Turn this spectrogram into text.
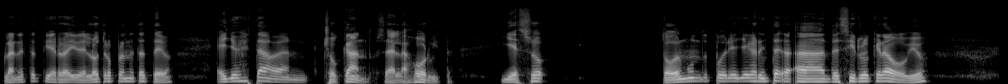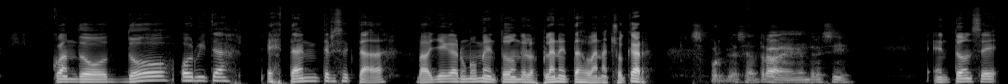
planeta Tierra y del otro planeta Teo, ellos estaban chocando, o sea, las órbitas. Y eso, todo el mundo podría llegar a, decir lo que era obvio. Cuando dos órbitas están intersectadas, va a llegar un momento donde los planetas van a chocar. Porque se atraen entre sí. Entonces,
